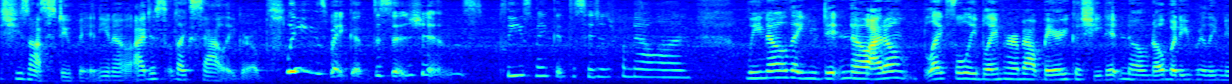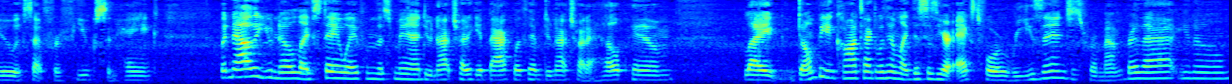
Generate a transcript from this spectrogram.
she's not stupid, you know? I just, like, Sally, girl, please make good decisions. Please make good decisions from now on. We know that you didn't know. I don't like fully blame her about Barry because she didn't know. Nobody really knew except for Fuches and Hank. But now that you know, like, stay away from this man. Do not try to get back with him. Do not try to help him. Like, don't be in contact with him. Like, this is your ex for a reason. Just remember that, you know.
